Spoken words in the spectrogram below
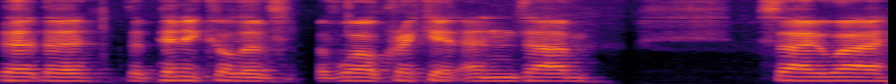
the the, the pinnacle of, of world cricket and. Um, so uh,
